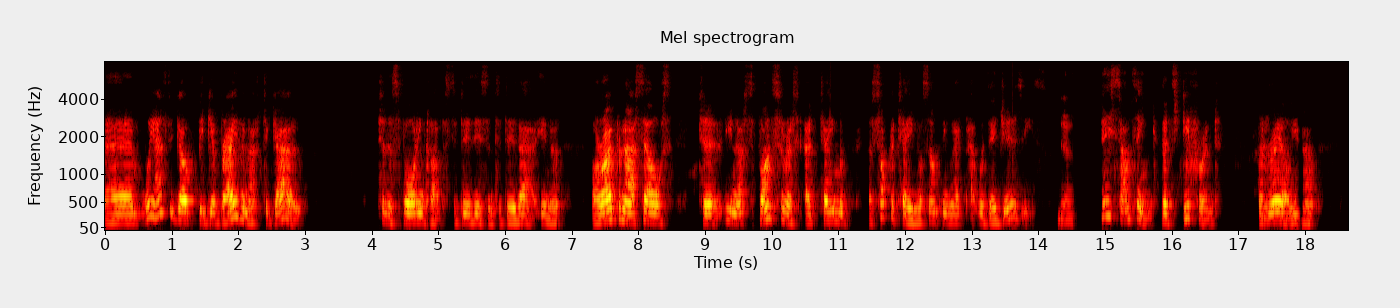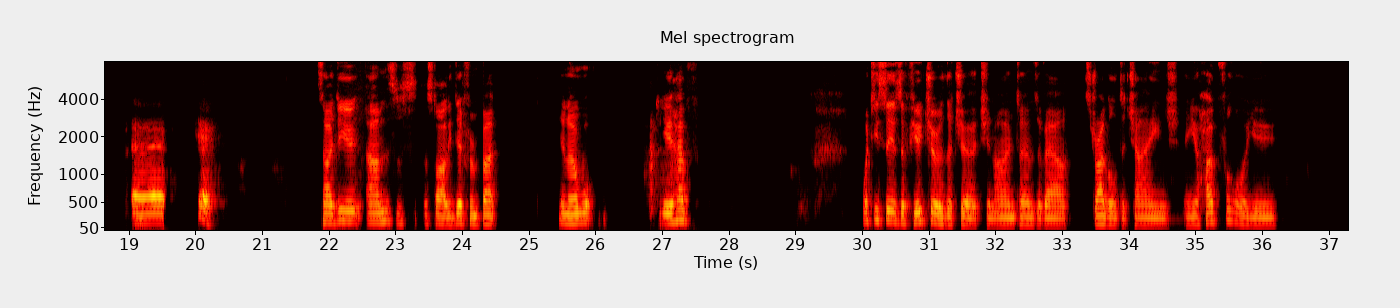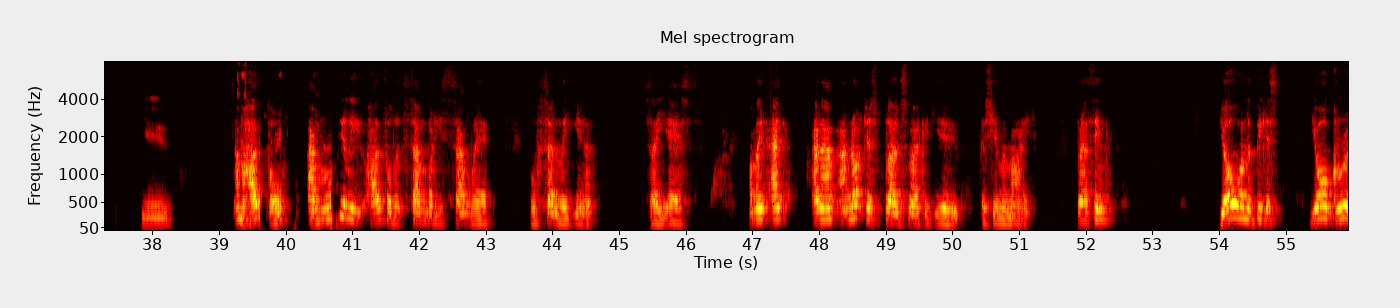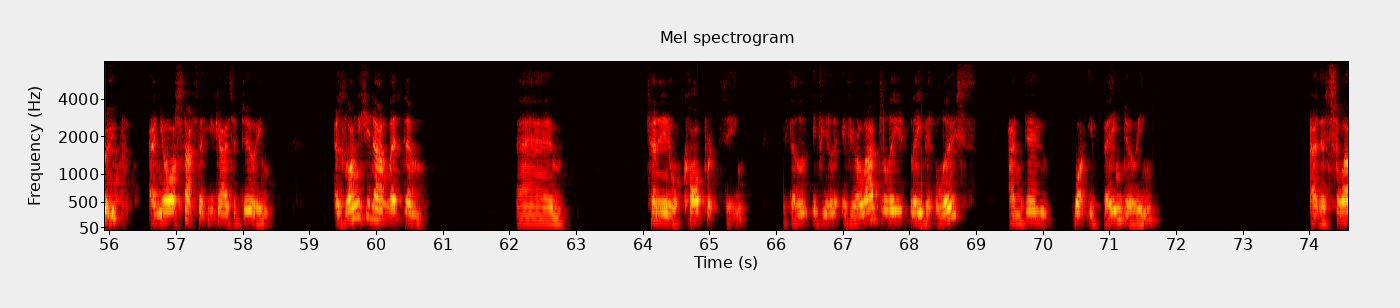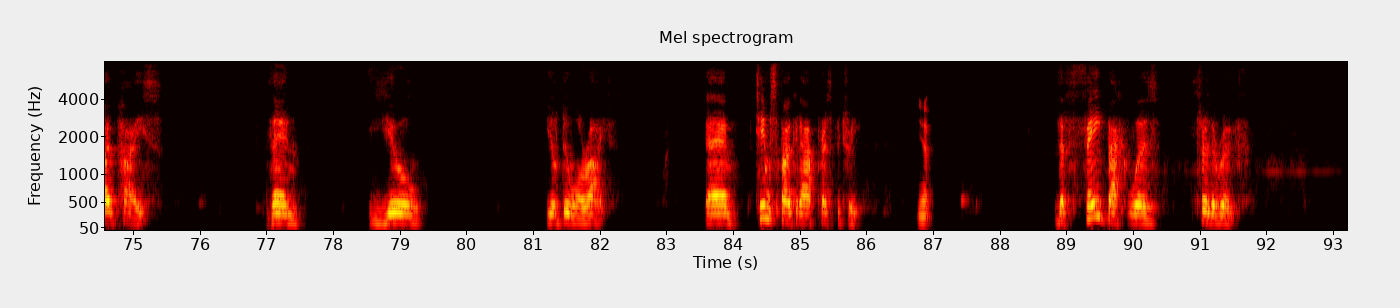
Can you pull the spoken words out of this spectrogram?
um, we have to go be brave enough to go to the sporting clubs to do this and to do that, you know, or open ourselves to, you know, sponsor a, a team, a soccer team or something like that with their jerseys. Yeah. Do something that's different but real, you know. Uh, yeah. So do you? Um, this is slightly different, but you know, what do you have? What do you see as the future of the church? You know, in terms of our struggle to change. Are you hopeful, or you? You. I'm hopeful. I'm really hopeful that somebody somewhere will suddenly, you know, say yes. I mean, and and I'm I'm not just blowing smoke at you because you're my mate. But I think you're one of the biggest, your group and your stuff that you guys are doing, as long as you don't let them um, turn it into a corporate thing, if, the, if, you, if you're allowed to leave, leave it loose and do what you've been doing at a slow pace, then you'll you'll do all right. Um, Tim spoke at our presbytery. Yep. The feedback was through the roof.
